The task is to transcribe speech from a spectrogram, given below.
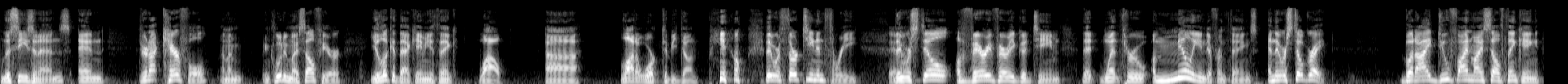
the season ends, and if you're not careful, and I'm including myself here, you look at that game and you think, wow, a uh, lot of work to be done. You know, they were 13 and 3. Yeah. They were still a very, very good team that went through a million different things, and they were still great. But I do find myself thinking,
